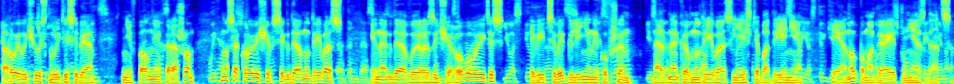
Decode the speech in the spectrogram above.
Порой вы чувствуете себя не вполне хорошо, но сокровище всегда внутри вас. Иногда вы разочаровываетесь, ведь вы глиняный кувшин. Однако внутри вас есть ободрение, и оно помогает не сдаться.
